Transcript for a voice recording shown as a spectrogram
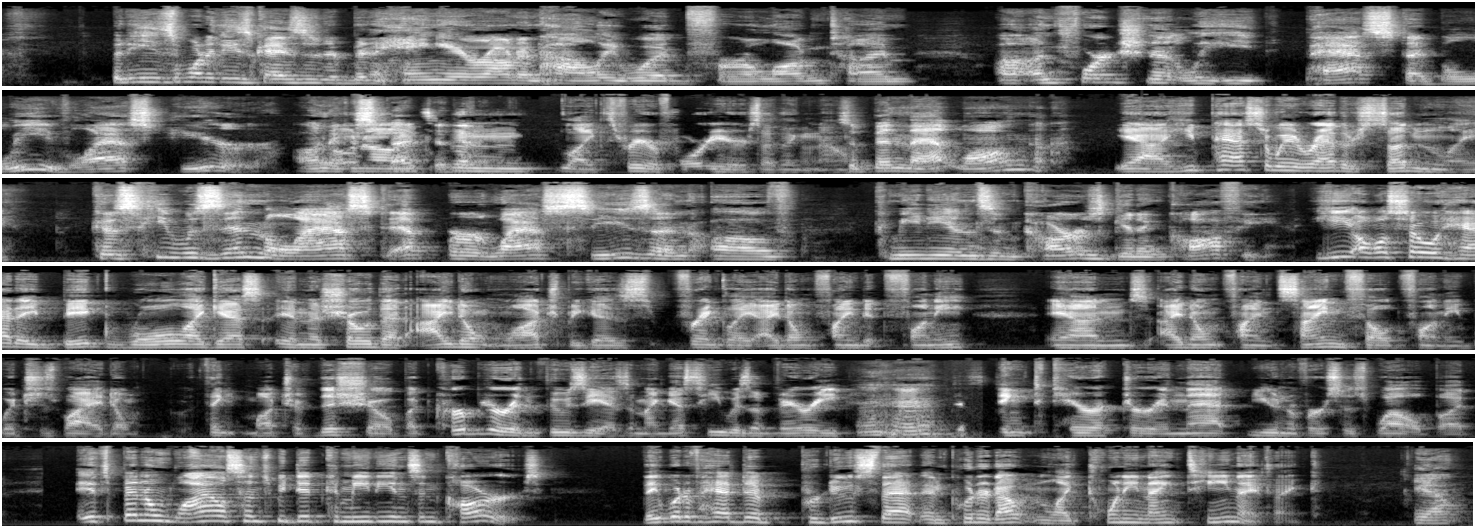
But he's one of these guys that have been hanging around in Hollywood for a long time. Uh, unfortunately, he passed, I believe, last year unexpectedly. Oh, no, it's been like three or four years, I think now. Has it been that long? Yeah, he passed away rather suddenly. Because he was in the last ep- or last season of Comedians in Cars Getting Coffee. He also had a big role, I guess, in a show that I don't watch because, frankly, I don't find it funny, and I don't find Seinfeld funny, which is why I don't think much of this show. But Curb Your Enthusiasm, I guess he was a very Mhm. distinct character in that universe as well. But it's been a while since we did Comedians in Cars. They would have had to produce that and put it out in like 2019, I think. Yeah,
